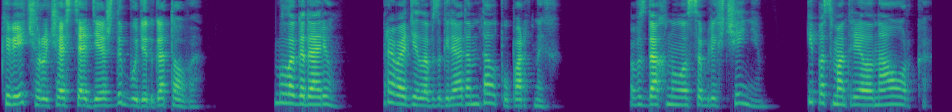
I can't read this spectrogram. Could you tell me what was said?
К вечеру часть одежды будет готова. Благодарю. Проводила взглядом толпу портных. Вздохнула с облегчением и посмотрела на орка,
